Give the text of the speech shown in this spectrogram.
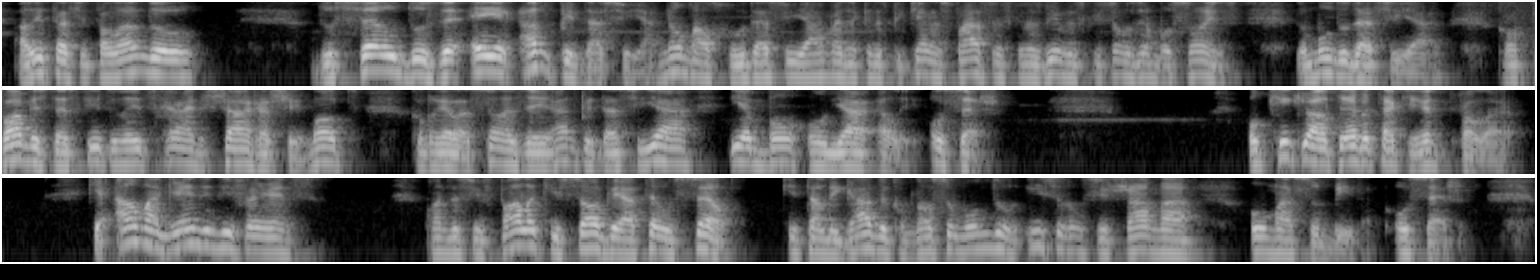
Ali está se falando do céu do Zeir Anpin não Malchut da Sia, mas aquelas pequenas faces que nós vimos que são as emoções do mundo da Sia. Conforme está escrito no Yitzchaim Shar Hashemot, com relação a Zeir Anpin e é bom olhar ali. Ou seja, o que, que o Altreba está querendo falar? Que há uma grande diferença quando se fala que sobe até o céu, que está ligado com o nosso mundo, isso não se chama uma subida. Ou seja,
